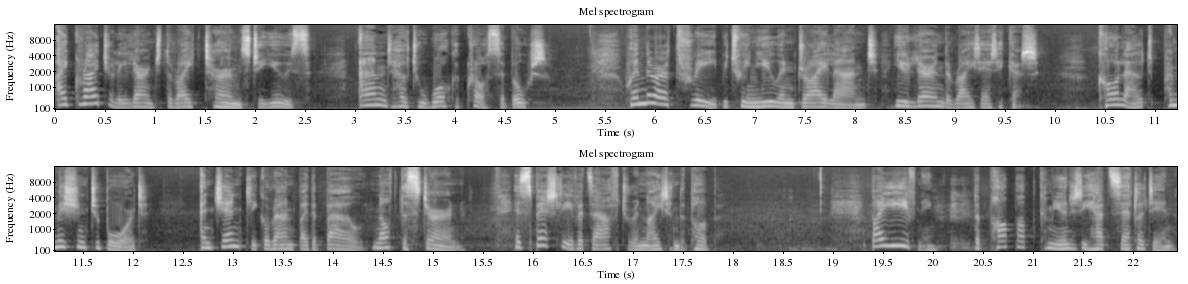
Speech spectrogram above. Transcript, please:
I gradually learnt the right terms to use and how to walk across a boat. When there are three between you and dry land, you learn the right etiquette. Call out permission to board and gently go round by the bow, not the stern, especially if it's after a night in the pub. By evening, the pop up community had settled in.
